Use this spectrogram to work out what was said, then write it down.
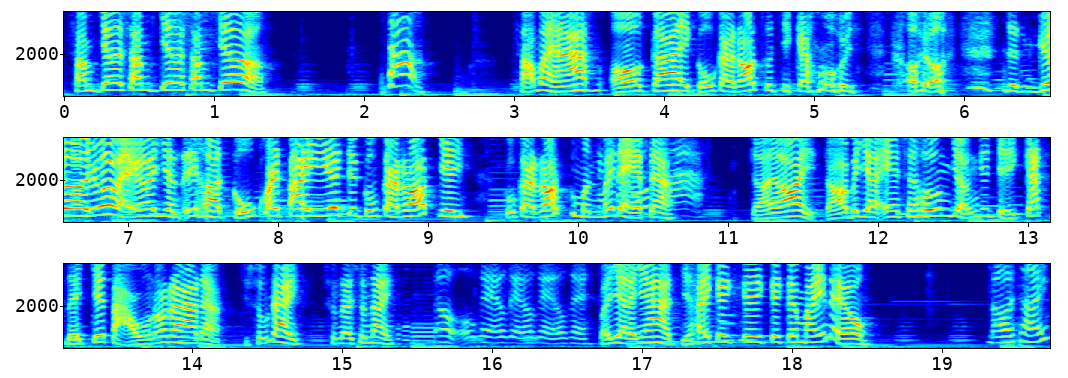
Xong chưa xong chưa xong chưa? Xong. Xong rồi hả? Ok, củ cà rốt của chị Camui Trời ơi, nhìn ghê quá bạn ơi Nhìn y hệt củ khoai tây á chứ củ cà rốt gì? Củ cà rốt của mình mới đẹp nè. Trời ơi, rồi bây giờ em sẽ hướng dẫn cho chị cách để chế tạo nó ra nè. Chị xuống đây, xuống đây, xuống đây. Ờ, ok ok ok ok. Bây giờ nha, chị thấy cái cái cái cái máy này không? Rồi thấy.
